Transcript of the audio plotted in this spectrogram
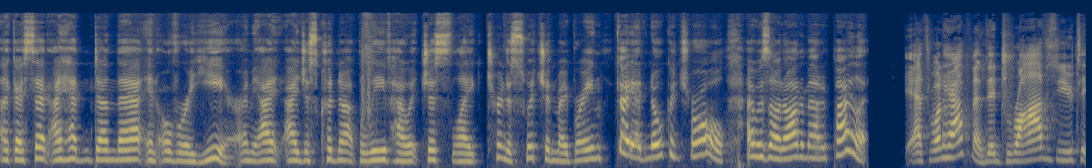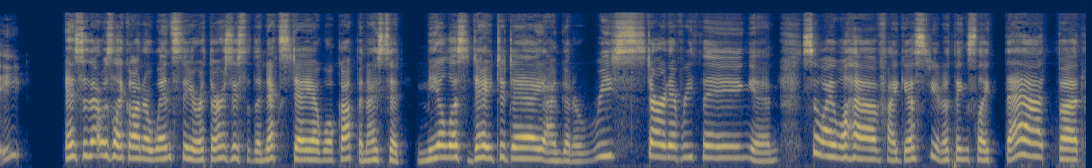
like I said, I hadn't done that in over a year. I mean, I, I just could not believe how it just like turned a switch in my brain. Like I had no control. I was on automatic pilot. that's what happens it drives you to eat And so that was like on a Wednesday or a Thursday. So the next day I woke up and I said, mealless day today. I'm going to restart everything. And so I will have, I guess, you know, things like that. But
